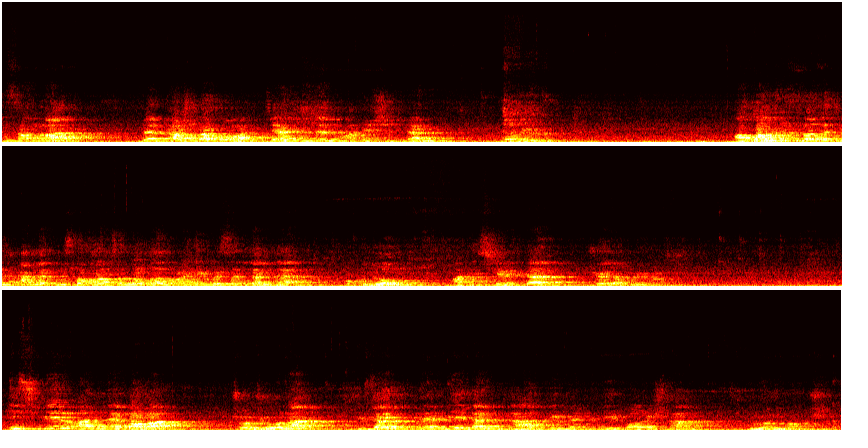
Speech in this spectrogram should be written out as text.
insanlar ve taşlar olan cehennem ateşinden koruyun. Allah Resulü Hazreti Muhammed Mustafa sallallahu aleyhi ve sellemle okuduğum hadis-i şerifte şöyle buyurur. Hiçbir anne baba çocuğuna güzel terbiyeden daha kıymetli bir bağışta bulunmamıştır.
